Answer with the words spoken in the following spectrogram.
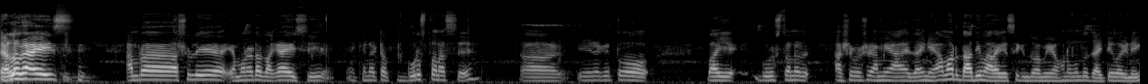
হ্যালো গাইস আমরা আসলে এমন একটা জায়গায় আছি এখানে একটা গোরস্থান আছে। আর এর আগে তো ভাই গোরস্থানের আশেপাশে আমি যাইনি। আমার দাদি মারা গেছে কিন্তু আমি এখনও পর্যন্ত যাইতে পারিনি।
